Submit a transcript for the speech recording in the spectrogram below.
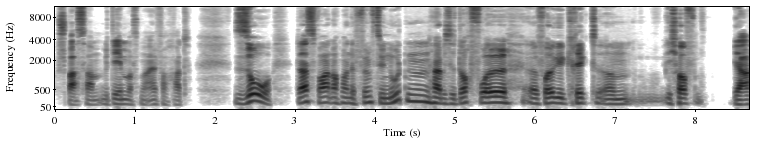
Spaß haben mit dem, was man einfach hat. So, das waren auch meine 15 Minuten, habe ich sie doch voll, äh, voll gekriegt. Ähm, ich hoffe, ja,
